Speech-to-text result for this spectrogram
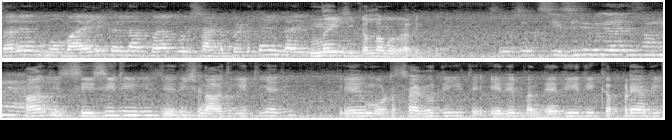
ਸਰ ਇਹ ਮੋਬਾਈਲ ਇਕੱਲਾ ਖੋਇਆ ਕੋਈ ਸੱਟ ਪਿੱਟ ਤਾਂ ਨਹੀਂ ਲਾਈ? ਨਹੀਂ ਜੀ ਕੱਲਾ ਮੋਬਾਈਲ ਹੀ ਸਰ ਸੀਸੀਟੀਵੀ ਵਗੈਰਾ ਦੇ ਸਾਹਮਣੇ ਆਇਆ? ਹਾਂਜੀ ਸੀਸੀਟੀਵੀ 'ਚ ਇਹਦੀ ਸ਼ਨਾਖਤ ਕੀਤੀ ਹੈ ਜੀ। ਇਹ ਮੋਟਰਸਾਈਕਲ ਦੀ ਤੇ ਇਹਦੇ ਬੰਦੇ ਦੀ ਇਹਦੀ ਕੱਪੜਿਆਂ ਦੀ।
